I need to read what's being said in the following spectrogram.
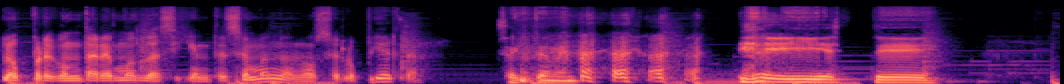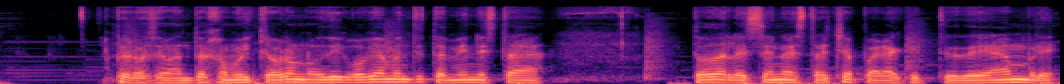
lo preguntaremos la siguiente semana, no se lo pierdan. Exactamente. y este. Pero se me antoja muy cabrón, ¿no? Digo, obviamente también está. Toda la escena está hecha para que te dé hambre.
